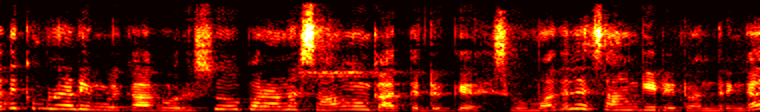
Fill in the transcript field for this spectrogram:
அதுக்கு முன்னாடி உங்களுக்காக ஒரு சூப்பரான சாங்கும் காத்துட்ருக்கு. ஸோ முதல்ல சாங் கேட்டுட்டு வந்துருங்க.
